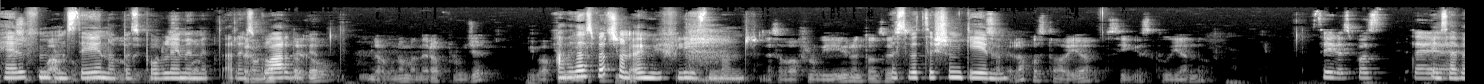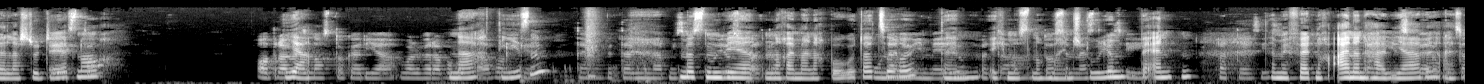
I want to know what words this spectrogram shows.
helfen und sehen, ob es Probleme mit Resguardo gibt. Aber das wird schon irgendwie fließen und es wird sich schon geben. Isabella studiert noch. Ja. Nach diesem müssen wir noch einmal nach Bogota zurück, denn ich muss noch mein Studium beenden. Denn mir fällt noch eineinhalb Jahre, also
